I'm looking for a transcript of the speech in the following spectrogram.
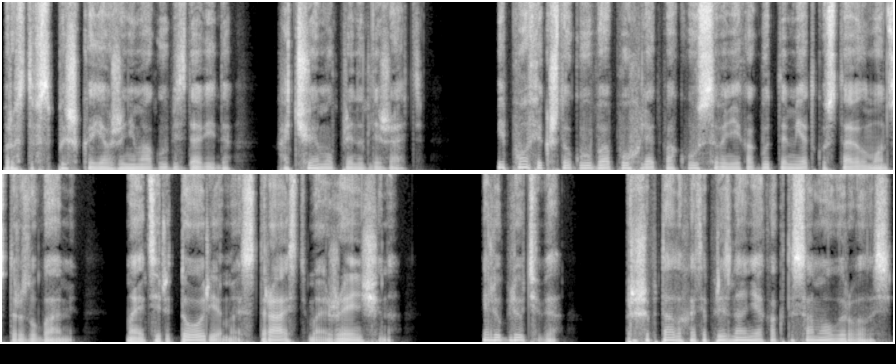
Просто вспышка, я уже не могу без Давида. Хочу ему принадлежать. И пофиг, что губы опухли от покусывания, как будто метку ставил монстр зубами. Моя территория, моя страсть, моя женщина. «Я люблю тебя», — прошептала, хотя признание как-то само вырвалось.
